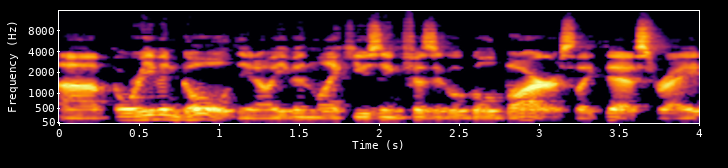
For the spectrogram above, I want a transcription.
Uh, or even gold, you know, even like using physical gold bars like this, right?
